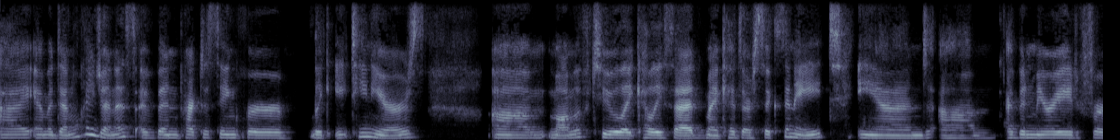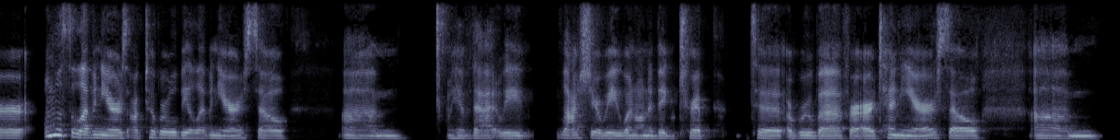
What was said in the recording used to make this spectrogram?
I am a dental hygienist. I've been practicing for like 18 years. Um, mom of two, like Kelly said, my kids are six and eight, and um, I've been married for almost 11 years. October will be 11 years. So um, we have that. We last year we went on a big trip to Aruba for our 10 year. So um,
